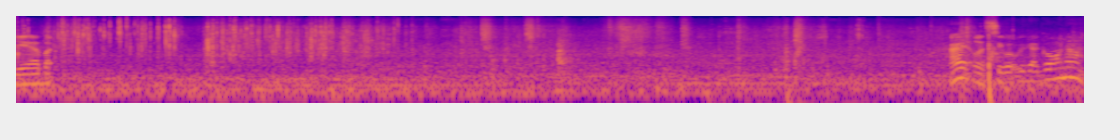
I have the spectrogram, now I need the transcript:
Yeah, but All right, let's see what we got going on.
